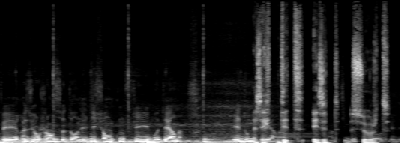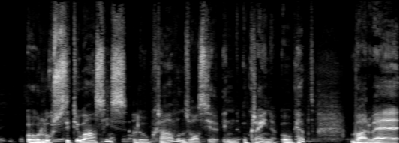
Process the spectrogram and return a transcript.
fait résurgence dans les différents conflits modernes. Et donc Hij zegt, dit is het soort oorlogssituaties, loopgraven, zoals je in Oekraïne ook hebt, waar wij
